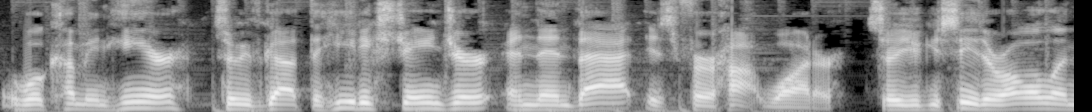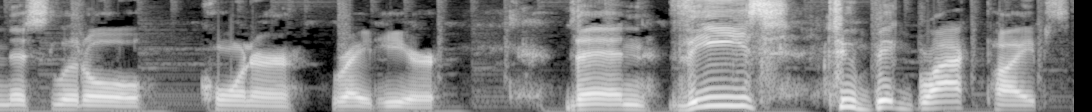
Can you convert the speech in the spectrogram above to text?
will come in here. So we've got the heat exchanger and then that is for hot water. So you can see they're all in this little corner right here. Then these two big black pipes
